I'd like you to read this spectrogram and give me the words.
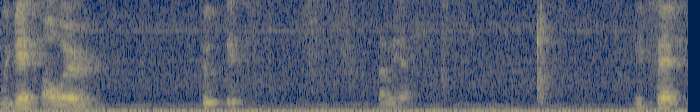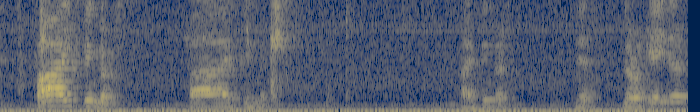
We get our toothpicks. Claudia. It said five fingers. Five fingers. Five fingers. Yes? You're okay there?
